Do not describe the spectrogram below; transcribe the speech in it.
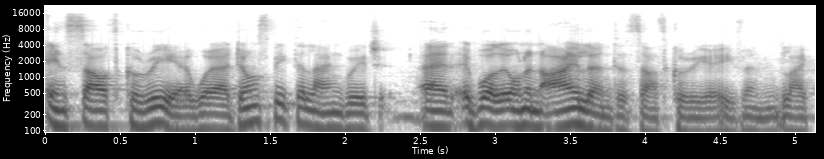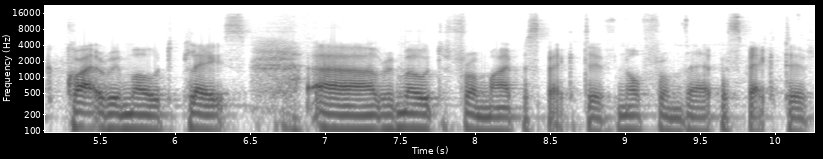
in South Korea, where I don't speak the language, and well, on an island in South Korea, even like quite a remote place, uh, remote from my perspective, not from their perspective.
